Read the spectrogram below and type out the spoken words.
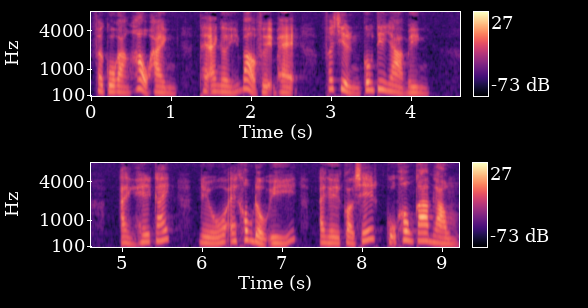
phải cố gắng hảo hành, thay anh ấy bảo vệ mẹ, phát triển công ty nhà mình. Anh hết cách, nếu anh không đồng ý, anh ấy có chết cũng không cam lòng.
